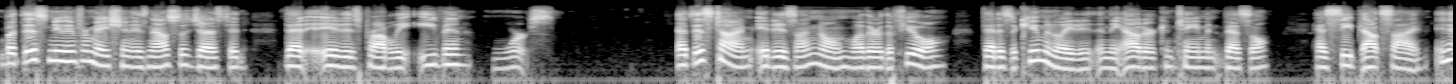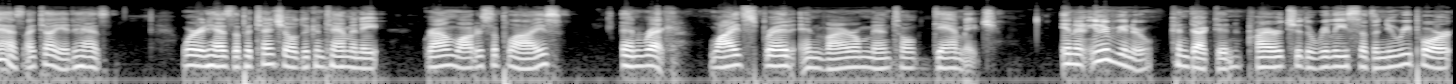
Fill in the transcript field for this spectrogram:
But this new information is now suggested that it is probably even worse. At this time, it is unknown whether the fuel that is accumulated in the outer containment vessel has seeped outside. It has, I tell you, it has. Where it has the potential to contaminate groundwater supplies and wreak widespread environmental damage. In an interview conducted prior to the release of the new report,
